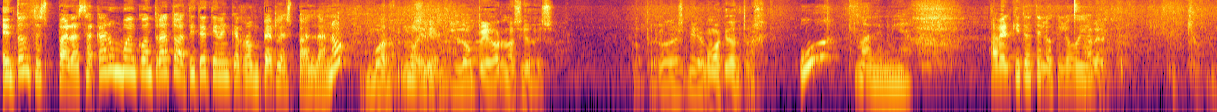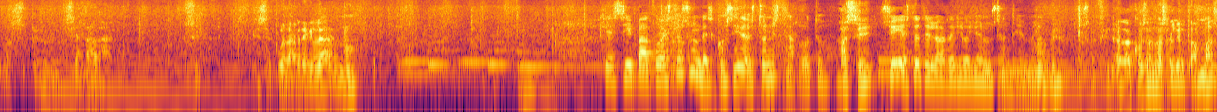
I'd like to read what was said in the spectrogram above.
Entonces, para sacar un buen contrato, a ti te tienen que romper la espalda, ¿no? Bueno, Muy sí, bien. lo peor no ha sido eso. Lo peor es, mira cómo ha quedado el traje. Uh, madre mía. A ver, quítatelo, que lo voy a... A ver, yo no espero que no sea nada. Sí, que se pueda arreglar, ¿no? Que sí, Paco, esto es un descosido, esto no está roto. ¿Ah, sí? Sí, esto te lo arreglo yo en un santiamén. Bueno, mira, pues al final la cosa no ha salido tan mal.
